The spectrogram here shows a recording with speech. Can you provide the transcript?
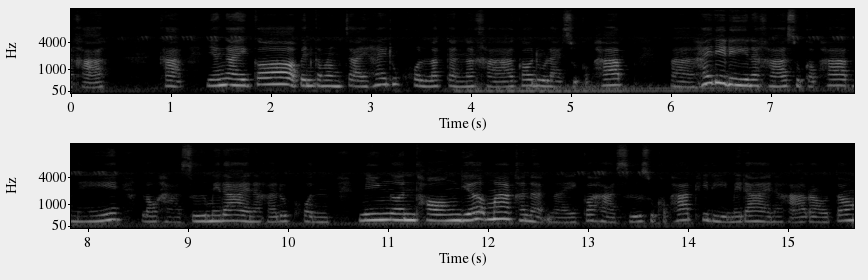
นะคะ ค่ะ ยังไงก็เป็นกำลังใจให้ทุกคนละกันนะคะ ก็ดูแลสุขภาพให้ดีๆนะคะ สุขภาพนี้เราหาซื้อไม่ได้นะคะ ทุกคนมีเงินทองเยอะมากขนาดไหน ก็หาซื้อสุขภาพที่ดีไม่ได้นะคะ เราต้อง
